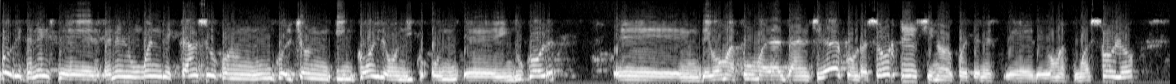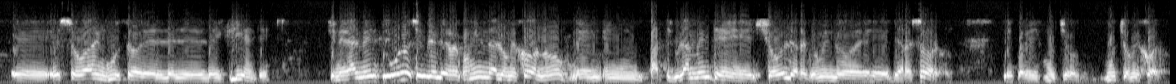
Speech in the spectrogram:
porque tenés, eh, tenés un buen descanso con un colchón King o un, Inducol, de goma espuma de alta densidad con resorte, si no después tenés de goma espuma solo, eso va en gusto del cliente generalmente uno siempre le recomienda lo mejor, ¿no? En, particularmente yo le recomiendo de, de resorte, que por es mucho, mucho mejor.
